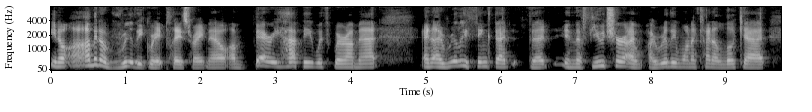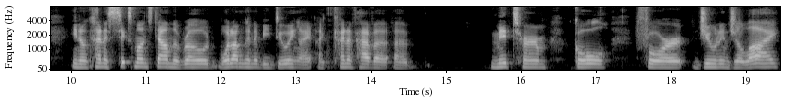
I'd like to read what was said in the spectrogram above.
you know, I'm in a really great place right now. I'm very happy with where I'm at. And I really think that, that in the future, I, I really want to kind of look at, you know, kind of six months down the road, what I'm going to be doing. I, I kind of have a, a midterm goal for June and July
